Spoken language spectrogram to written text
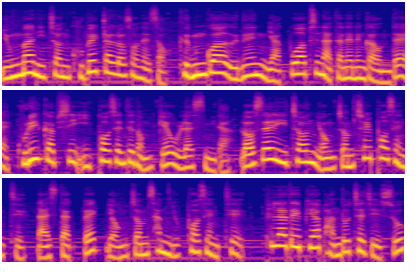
6만 2,900달러 선에서 금과 은은 약보합시 나타내는 가운데 구리값이 2% 넘게 올랐습니다. 러셀 2000 0.7%, 나스닥 100 0.36%, 필라델피아 반도체 지수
